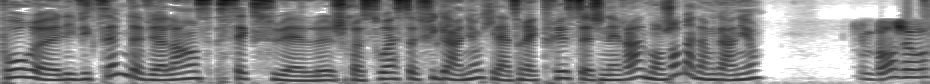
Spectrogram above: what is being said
pour les victimes de violence sexuelle. Je reçois Sophie Gagnon, qui est la directrice générale. Bonjour, Madame Gagnon. Bonjour.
